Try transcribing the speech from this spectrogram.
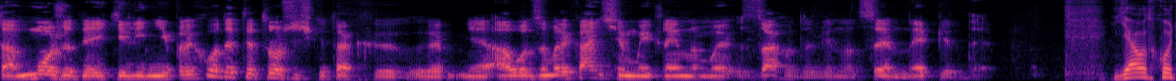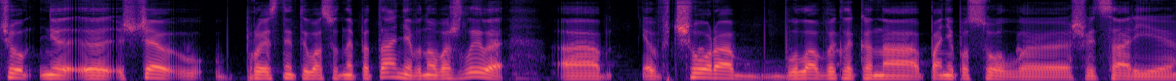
там може деякі лінії переходити трошечки так, е, е, а от з американцями і країнами заходу він на це не піде. Я от хочу е, ще прояснити у вас одне питання, воно важливе. Вчора була викликана пані посол Швейцарії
